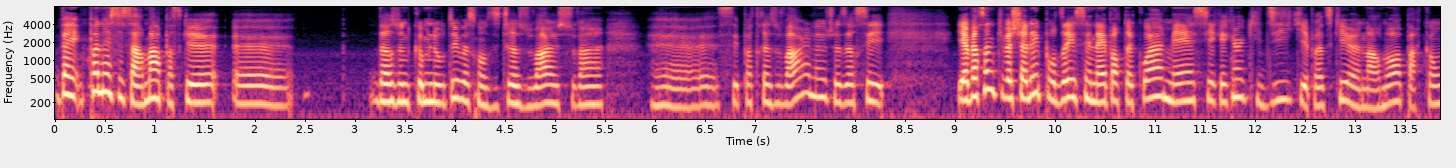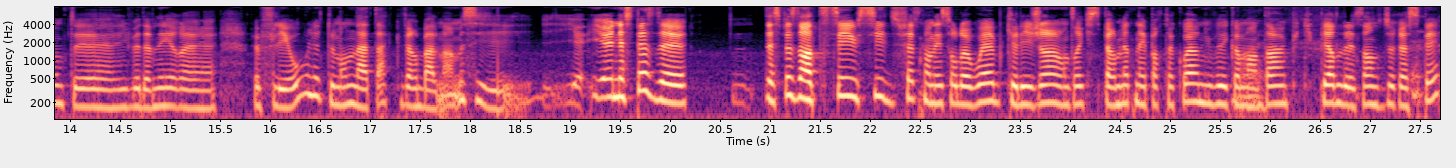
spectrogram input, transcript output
Ben, pas nécessairement, parce que euh, dans une communauté est-ce qu'on se dit très ouvert, souvent, euh, c'est pas très ouvert, là. Je veux dire, c'est il y a personne qui va chialer pour dire c'est n'importe quoi, mais s'il y a quelqu'un qui dit qu'il a pratiqué un art noir, par contre, euh, il veut devenir euh, le fléau, là, tout le monde l'attaque verbalement. Mais c'est. Il y, a, une espèce de espèce d'entité aussi du fait qu'on est sur le web, que les gens, on dirait qu'ils se permettent n'importe quoi au niveau des commentaires, puis qu'ils perdent le sens du respect,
